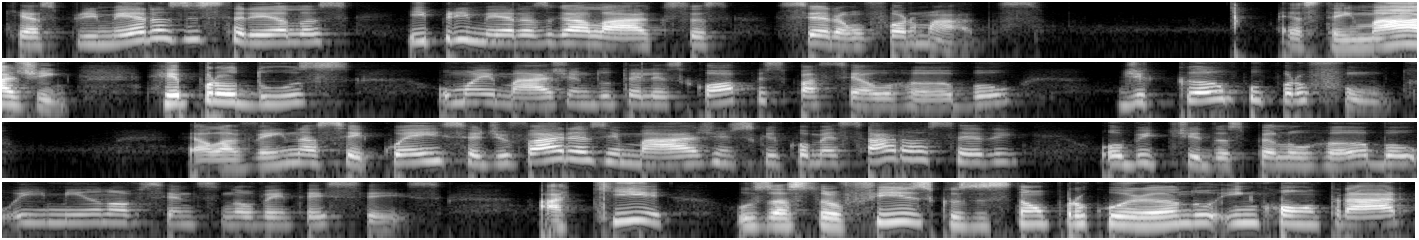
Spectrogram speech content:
que as primeiras estrelas e primeiras galáxias serão formadas. Esta imagem reproduz uma imagem do telescópio espacial Hubble de campo profundo. Ela vem na sequência de várias imagens que começaram a serem obtidas pelo Hubble em 1996. Aqui, os astrofísicos estão procurando encontrar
